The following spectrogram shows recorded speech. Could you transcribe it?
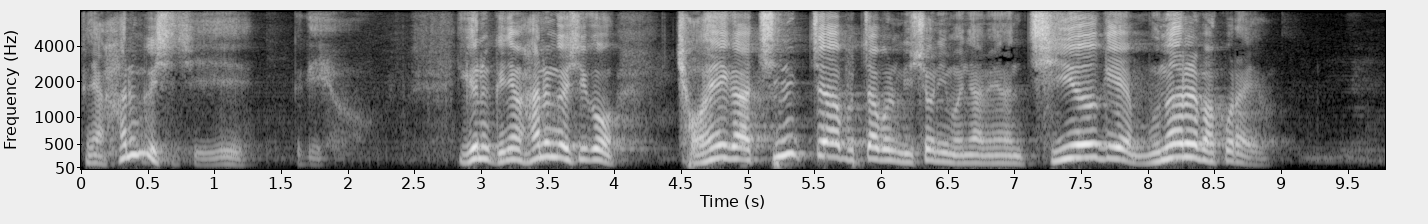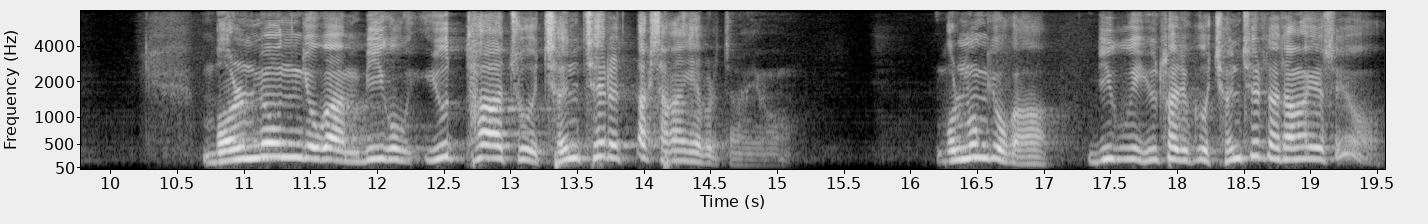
그냥 하는 것이지. 그게요. 이거는 그냥 하는 것이고 교회가 진짜 붙잡을 미션이 뭐냐면 지역의 문화를 바꾸라요. 몰몬교가 미국 유타주 전체를 딱 장악해 버렸잖아요. 몰몬교가 미국의 유타주 그 전체를 다 장악했어요.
